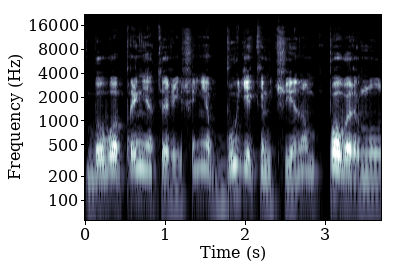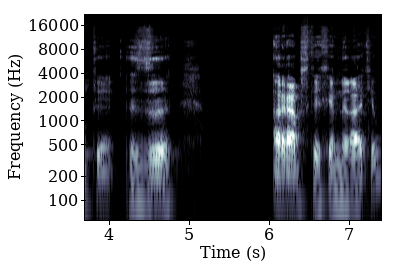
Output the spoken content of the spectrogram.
було прийнято рішення будь-яким чином повернути з Арабських Еміратів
